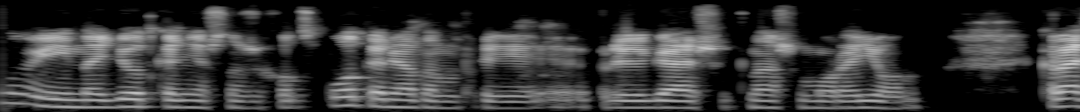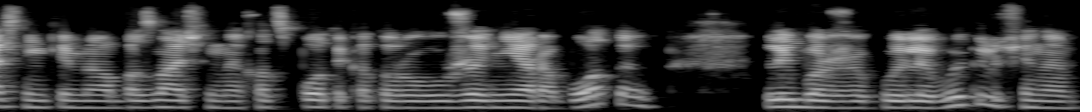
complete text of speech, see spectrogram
Ну и найдет, конечно же, хотспоты рядом, при, прилегающие к нашему району. Красненькими обозначены хотспоты, которые уже не работают, либо же были выключены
